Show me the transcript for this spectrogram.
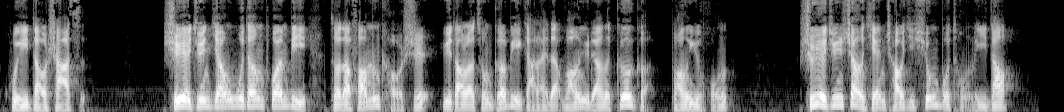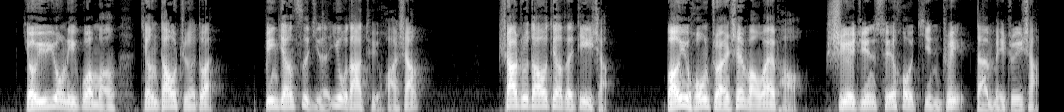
挥刀杀死。石月军将屋灯关闭，走到房门口时，遇到了从隔壁赶来的王玉良的哥哥王玉红。石月军上前朝其胸部捅了一刀，由于用力过猛，将刀折断，并将自己的右大腿划伤。杀猪刀掉在地上，王玉红转身往外跑，石月军随后紧追，但没追上。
